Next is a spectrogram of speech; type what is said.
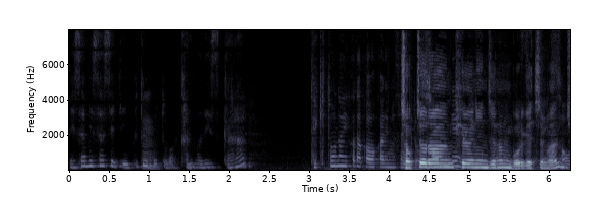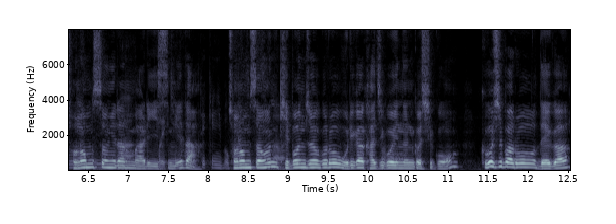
目覚めさせていくということは可能ですか、適当な言い方かわかりませんけど 적절한 표현인지는 모르겠지만 존엄성이란 말이 있습니다. 존엄성은 기본적으로 우리가 가지고 있는 것이고 그것이 바로 내가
